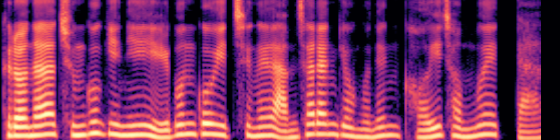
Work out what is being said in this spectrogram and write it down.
그러나 중국인이 일본 고위층을 암살한 경우는 거의 전무했다.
